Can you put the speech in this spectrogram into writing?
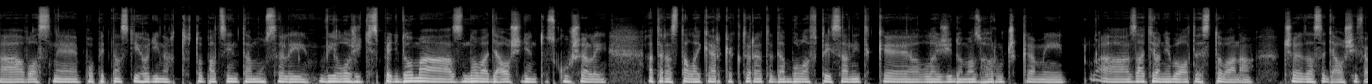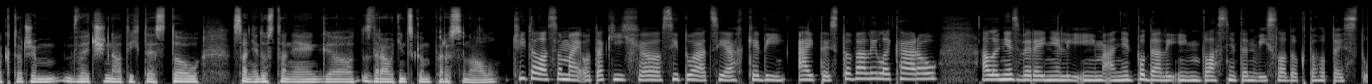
a vlastne po 15 hodinách toto pacienta museli vyložiť späť doma a znova ďalší deň to skúšali. A teraz tá lekárka, ktorá teda bola v tej sanitke, leží doma s horúčkami, a zatiaľ nebola testovaná, čo je zase ďalší faktor, že väčšina tých testov sa nedostane k zdravotníckému personálu. Čítala som aj o takých e, situáciách, kedy aj testovali lekárov, ale nezverejnili im a nepodali im vlastne ten výsledok toho testu.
